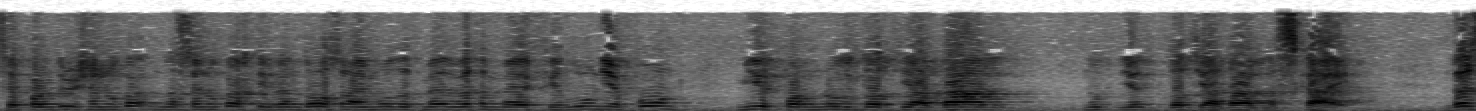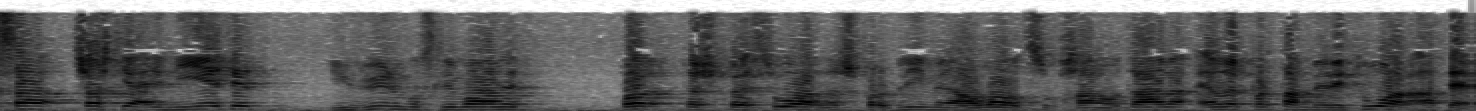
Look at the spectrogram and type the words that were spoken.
se përndryshe nuk nëse nuk është i vendosur ai mundet me vetëm me e fillu një punë, mirëpo nuk do t'ia dalë nuk do t'ia dalë në skaj. Ndërsa çështja e nijetit i vyn muslimanit për të shpresuar në shpërblimin e Allahut subhanahu wa taala edhe për ta merituar atë.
